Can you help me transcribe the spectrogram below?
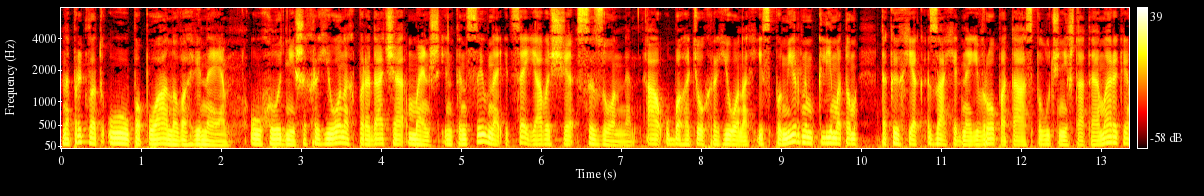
наприклад, у Папуа Нова Гвінея. У холодніших регіонах передача менш інтенсивна і це явище сезонне. А у багатьох регіонах із помірним кліматом, таких як Західна Європа та Сполучені Штати Америки,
